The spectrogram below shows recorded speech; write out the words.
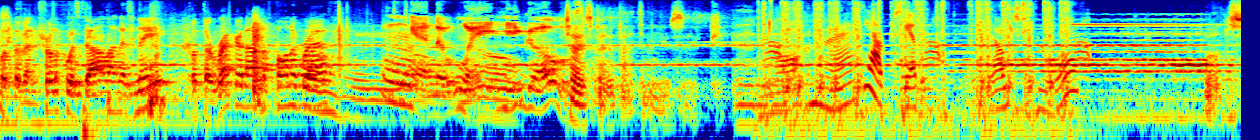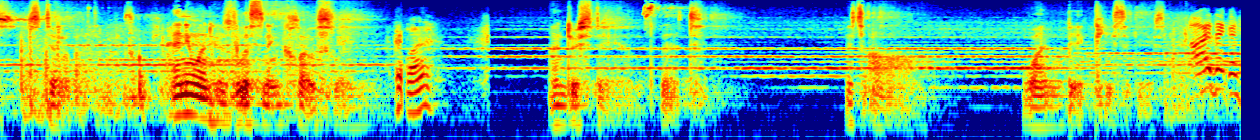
put the ventriloquist doll on his knee, put the record on the phonograph, and away he goes. It's always about the music, and well, it's still about the music. Anyone who's listening closely What? understands that it's all one big piece of music. I think a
